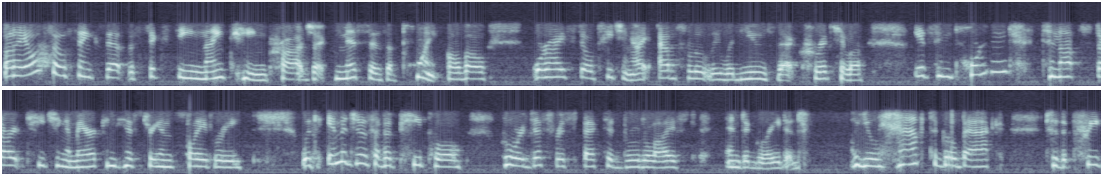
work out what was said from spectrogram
But I also think that the 1619 project misses a point, although were I still teaching, I absolutely would use that curricula. It's important to not start teaching American history and slavery with images of a people who were disrespected, brutalized, and degraded. You have to go back to the pre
